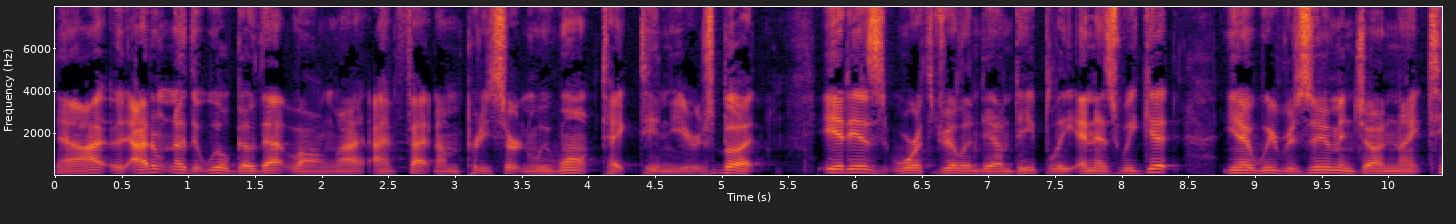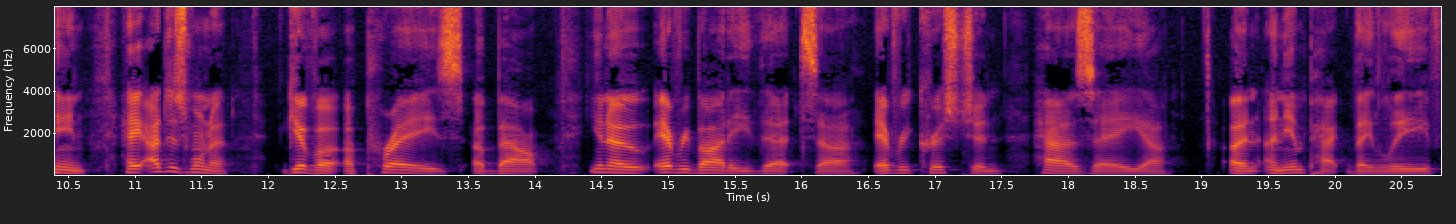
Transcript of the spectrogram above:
Now, I, I don't know that we'll go that long. I, in fact, I'm pretty certain we won't take 10 years, but it is worth drilling down deeply. And as we get, you know, we resume in John 19, hey, I just want to give a, a, praise about you know everybody that uh, every Christian has a uh, an, an, impact they leave.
